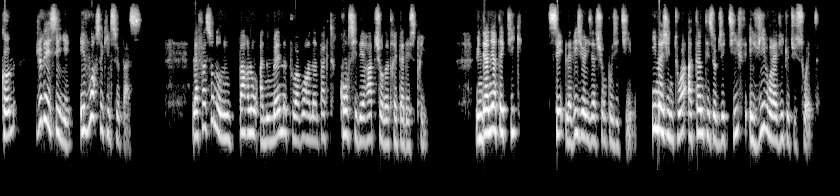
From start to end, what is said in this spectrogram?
comme je vais essayer et voir ce qu'il se passe. la façon dont nous parlons à nous-mêmes peut avoir un impact considérable sur notre état d'esprit. Une dernière technique, c'est la visualisation positive. Imagine-toi atteindre tes objectifs et vivre la vie que tu souhaites.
